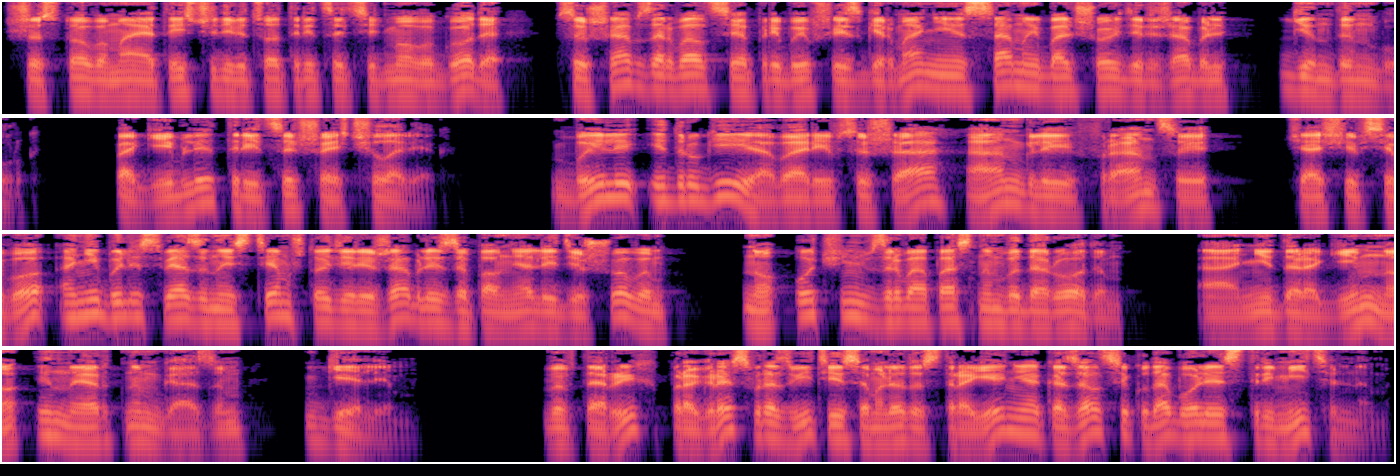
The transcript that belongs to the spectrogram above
6 мая 1937 года в США взорвался прибывший из Германии самый большой дирижабль «Гинденбург». Погибли 36 человек. Были и другие аварии в США, Англии, Франции. Чаще всего они были связаны с тем, что дирижабли заполняли дешевым, но очень взрывоопасным водородом, а недорогим, но инертным газом гелием. Во-вторых, прогресс в развитии самолетостроения оказался куда более стремительным.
